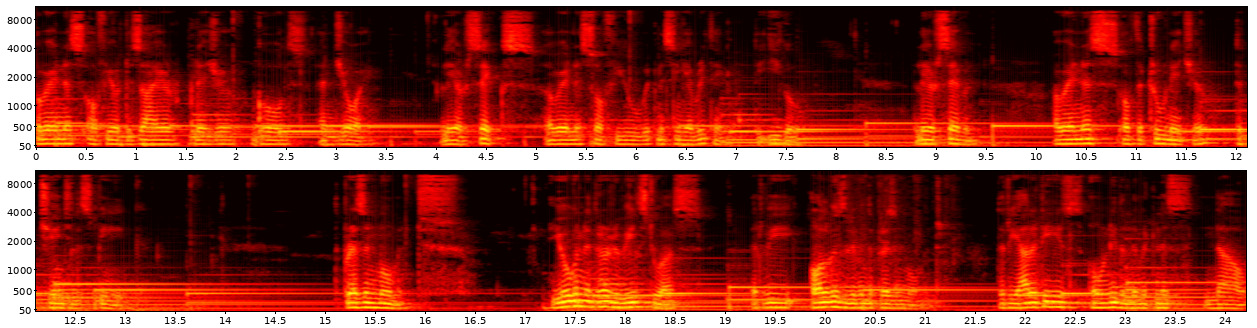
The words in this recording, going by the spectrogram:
awareness of your desire, pleasure, goals, and joy. Layer 6 awareness of you witnessing everything, the ego. Layer 7 awareness of the true nature, the changeless being The present moment. Yoga Nidra reveals to us that we always live in the present moment. The reality is only the limitless now.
